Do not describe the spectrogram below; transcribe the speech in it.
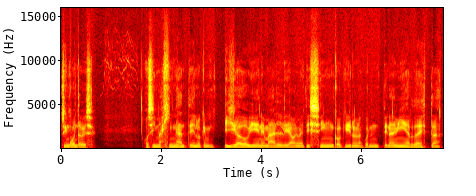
50 veces. O sea, imagínate lo que mi hígado viene mal, digamos. Le metí 5 kilos en la cuarentena de mierda esta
